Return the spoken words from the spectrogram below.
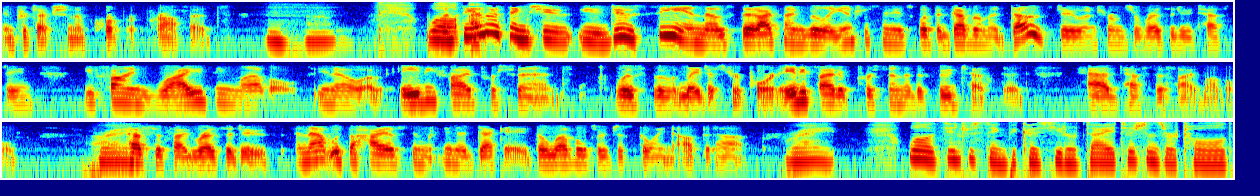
in protection of corporate profits. Mm-hmm. Well, but the I, other things you, you do see in those that I find really interesting is what the government does do in terms of residue testing. You find rising levels, you know, of 85% was the latest report. 85% of the food tested had pesticide levels, right. pesticide residues, and that was the highest in, in a decade. The levels are just going up and up. Right. Well, it's interesting because, you know, dietitians are told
